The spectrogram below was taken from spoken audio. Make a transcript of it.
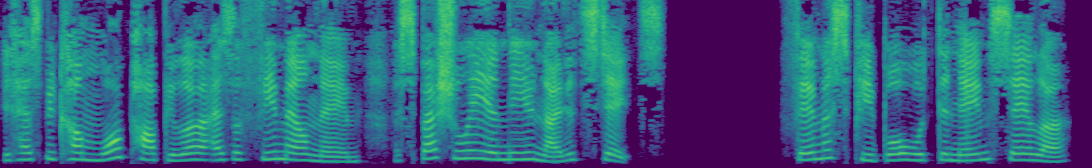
it has become more popular as a female name, especially in the United States. Famous people with the name Sailor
